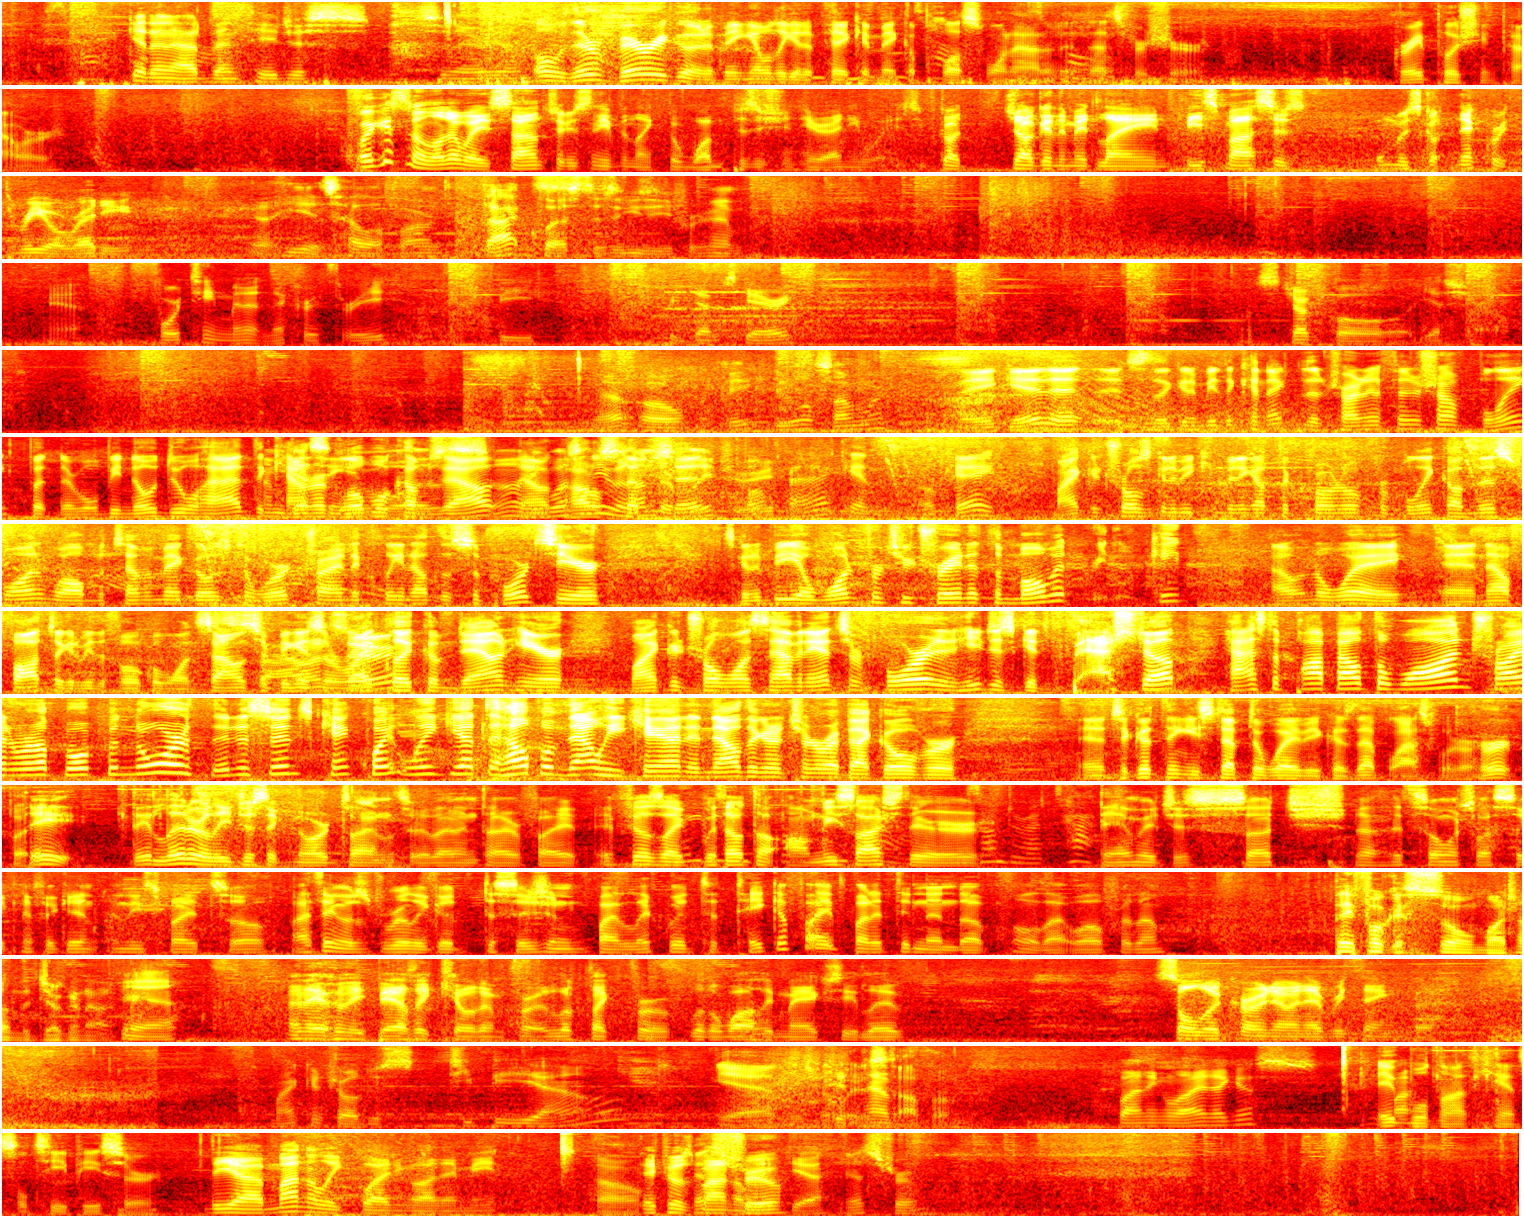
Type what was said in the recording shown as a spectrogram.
get an advantageous scenario. Oh, they're very good at being able to get a pick and make a plus one out of it. That's for sure. Great pushing power. Well, I guess in a lot of ways, Silencer isn't even like the one position here, anyways. You've got Jug in the mid lane. Beastmaster's almost got Necro three already. Yeah, he is hella farmed. That quest is easy for him. Yeah, 14 minute Necro 3 be pretty damn scary. What's Jug Ball? Yes, shut Uh-oh. Big duel somewhere. They get it. It's going to be the connect. They're trying to finish off Blink, but there will be no dual had. The I'm counter global comes out. oh, he now wasn't Kotl steps in. Blade Fury. Bump back and okay. Mind control's going to be committing out the chrono for Blink on this one, while Matumbaman goes to work trying to clean out the supports here. It's going to be a one for two trade at the moment. Relocate out and away. And now Fata going to be the focal one. Silencer, begins to right click him down here. Mind Control wants to have an answer for it, and he just gets bashed up. Has to pop out the wand, try and run up open north. Innocence can't quite link yet to help him. Now he can, and now they're going to turn it right back over. And it's a good thing he stepped away because that blast would have hurt. But They they literally just ignored Silencer that entire fight. It feels like without the Omni Slash, their Is under attack. damage is such uh, it's so much less significant in these fights. So I think it was really good decision by Liquid to take a fight, but it didn't end up all that well for them. They focus so much on the Juggernaut. Yeah. And they only barely killed him for it looked like for a little while he may actually live. Solo chrono and everything, but mind control just TP out. yeah, there's no Didn't to have- stop him. Blinding light, I guess. It Ma- will not cancel TP, sir. The uh, mana leak blinding light, I mean. Oh, If it was that's mana true. yeah. That's true.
